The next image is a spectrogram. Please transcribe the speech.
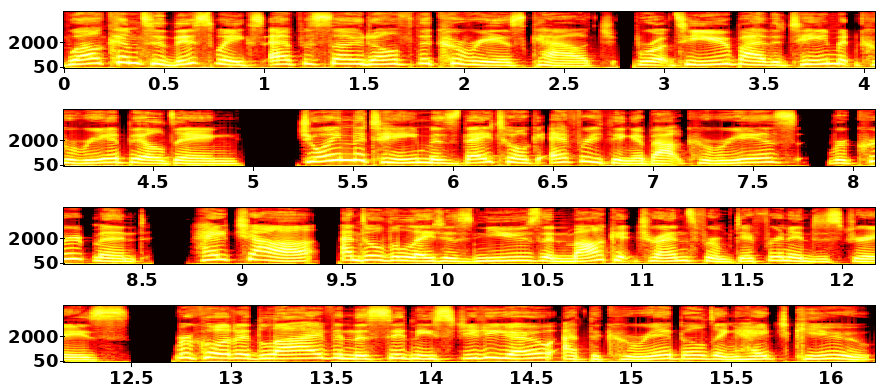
Welcome to this week's episode of The Careers Couch, brought to you by the team at Career Building. Join the team as they talk everything about careers, recruitment, HR, and all the latest news and market trends from different industries. Recorded live in the Sydney studio at the Career Building HQ.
